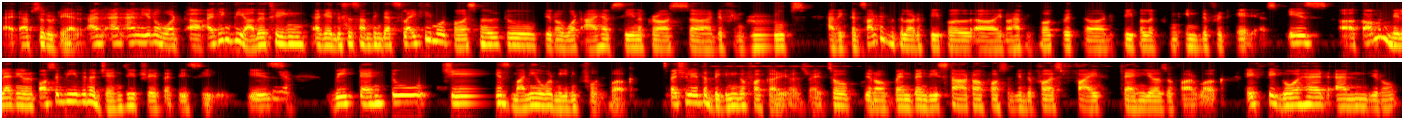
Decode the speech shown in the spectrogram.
Absolutely, and and and you know what? Uh, I think the other thing again, this is something that's slightly more personal to you know what I have seen across uh, different groups, having consulted with a lot of people, uh, you know, having worked with uh, people in, in, different areas, is a common millennial, and possibly even a Gen Z trait that we see is yeah. we tend to chase money over meaningful work especially at the beginning of our careers, right? So, you know, when, when we start off possibly in the first five, ten years of our work, if we go ahead and, you know,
